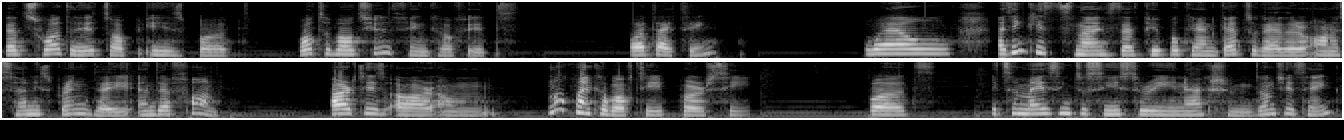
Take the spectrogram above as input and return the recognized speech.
that's what a top is, but what about you think of it? What I think? Well, I think it's nice that people can get together on a sunny spring day and have fun. Parties are um, not my cup of tea per se, but it's amazing to see history in action, don't you think?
